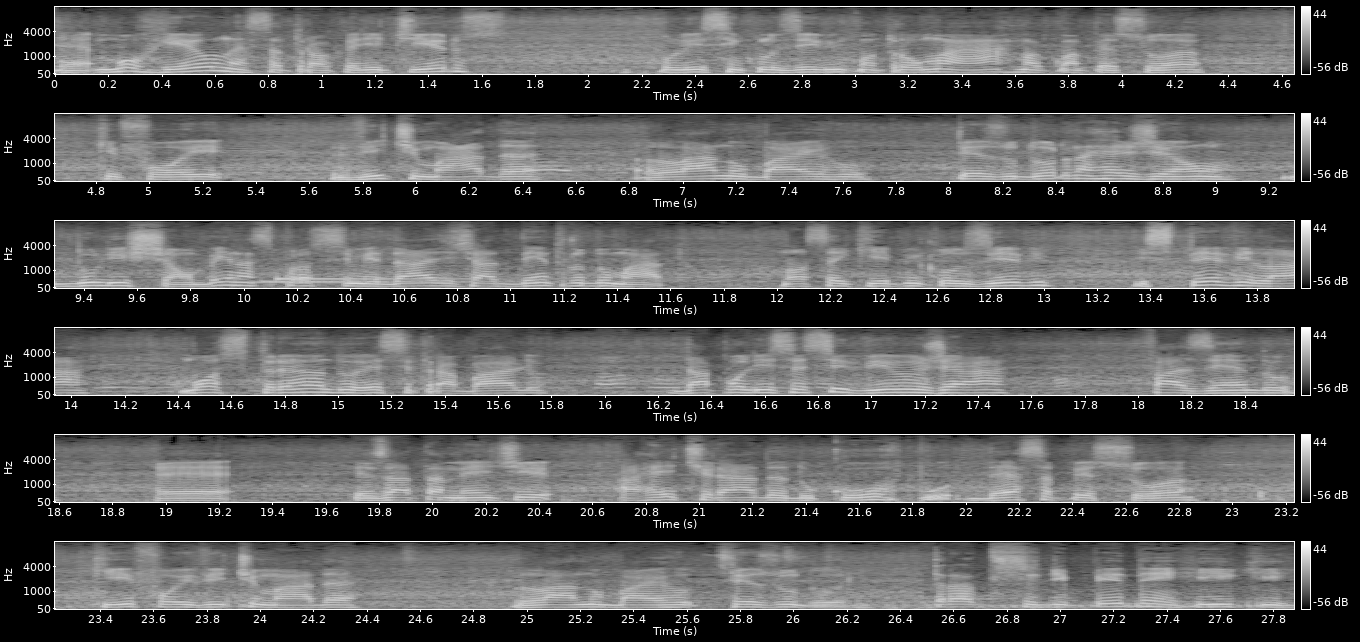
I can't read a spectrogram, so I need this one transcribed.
é, morreu nessa troca de tiros. A polícia, inclusive, encontrou uma arma com a pessoa que foi vitimada lá no bairro Tesuduro, na região do Lixão, bem nas proximidades, já dentro do mato. Nossa equipe, inclusive, esteve lá mostrando esse trabalho da Polícia Civil já fazendo é, exatamente a retirada do corpo dessa pessoa que foi vitimada lá no bairro Tesuduro. Trata-se de Pedro Henrique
